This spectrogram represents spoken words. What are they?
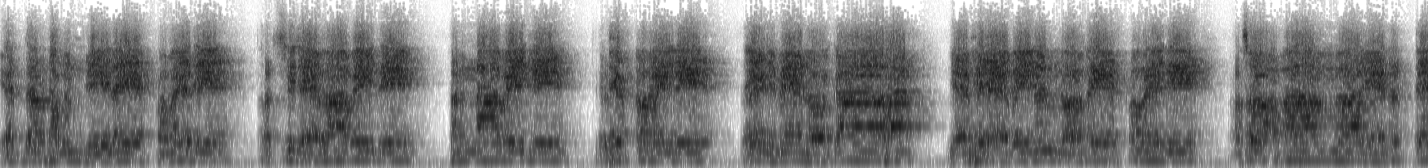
यद्दर्भवञ्जेलयः पवयति तस्य देवावैति तन्नावैति त्रिभिः पवयति ते इमे लोकाः। येभिरेवैनम् लोकैः पवयति असो अपाम् वा एतत्ते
